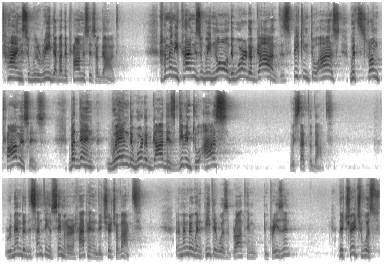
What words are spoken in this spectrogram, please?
times we read about the promises of God? How many times we know the word of God speaking to us with strong promises? But then when the word of God is given to us, we start to doubt. Remember that something similar happened in the church of Acts. Remember when Peter was brought in, in prison? The church was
